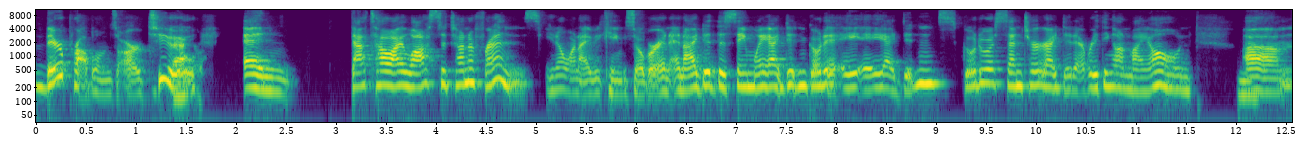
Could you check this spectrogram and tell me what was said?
their problems are too. Exactly. And that's how I lost a ton of friends, you know, when I became sober. And, and I did the same way. I didn't go to AA. I didn't go to a center. I did everything on my own. Mm-hmm. Um,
